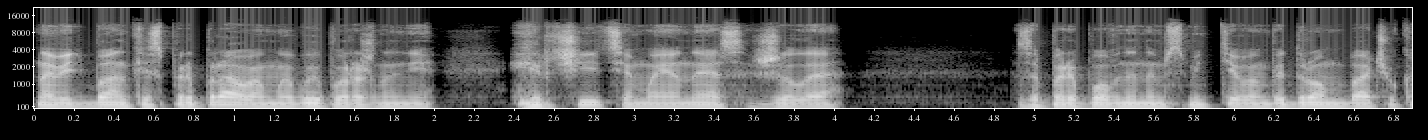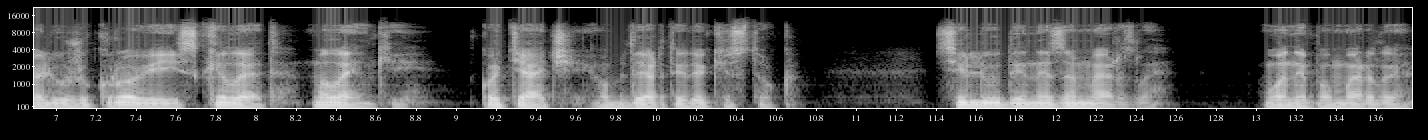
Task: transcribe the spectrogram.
Навіть банки з приправами випорожнені, гірчиця, майонез, желе. За переповненим сміттєвим відром бачу калюжу крові і скелет, маленький, котячий, обдертий до кісток. Ці люди не замерзли. Вони померли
